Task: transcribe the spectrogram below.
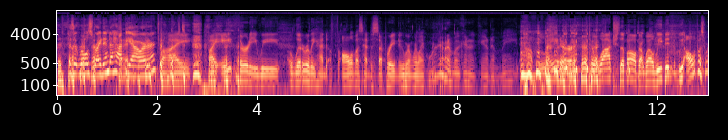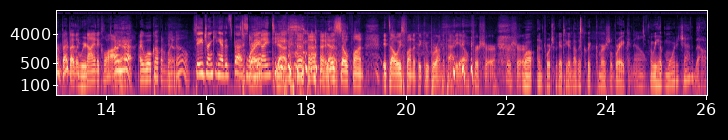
Because it rolls right into happy hour. by by eight thirty, we literally had all of us had to separate in Uber, and we're like, "Where am I gonna get a mate up later to watch the ball drop?" Well, we didn't. We all of us were in bed by like We're- nine o'clock. Oh, yeah. I woke up and I'm like, "Oh, Day drinking at its best, right? 2019. Yes. it was Yes. so fun. It's always fun at the Cooper on the patio, for sure, for sure. Well, unfortunately, we got to take another quick commercial break. I know. And we have more to chat about.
